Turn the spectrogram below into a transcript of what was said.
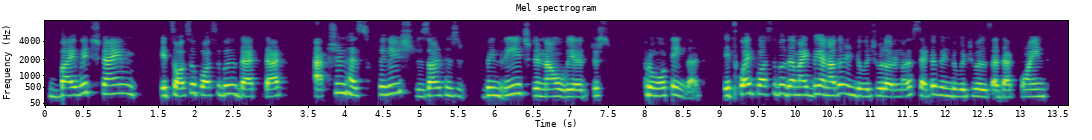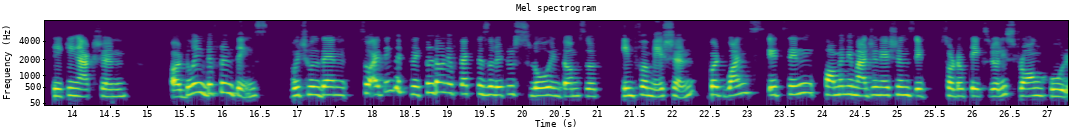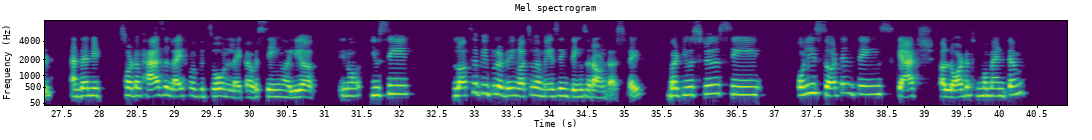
by which time it's also possible that that action has finished, result has been reached, and now we are just promoting that. It's quite possible there might be another individual or another set of individuals at that point taking action or doing different things, which will then. So I think the trickle down effect is a little slow in terms of information but once it's in common imaginations it sort of takes really strong hold and then it sort of has a life of its own like i was saying earlier you know you see lots of people are doing lots of amazing things around us right but you still see only certain things catch a lot of momentum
